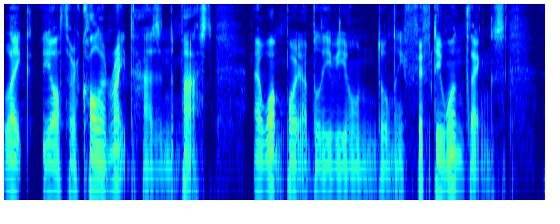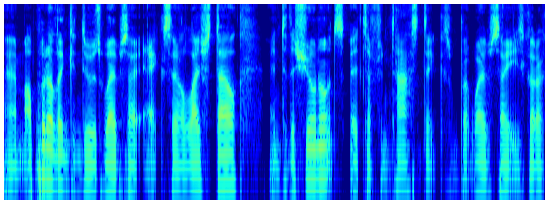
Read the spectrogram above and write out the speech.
like the author Colin Wright has in the past. At one point, I believe he owned only 51 things. Um, I'll put a link into his website, Exile Lifestyle, into the show notes. It's a fantastic website. He's got a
